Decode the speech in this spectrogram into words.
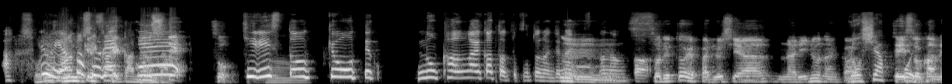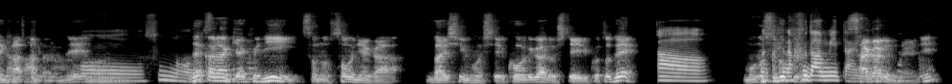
あ、そでもやっぱそれってて世界観なんだ結して、そキリスト教っての考え方ってことなんじう。ゃないですか、うんなんか。それと、やっぱりロシアなりのなんか、ロシアっぽい。低層観念があったんだろうねああ、そうなんだから逆に、そのソーニャが売春をしている、コールガールをしていることで、ああ、ものすごくなんか変な札みたいな。下がるんだよね。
